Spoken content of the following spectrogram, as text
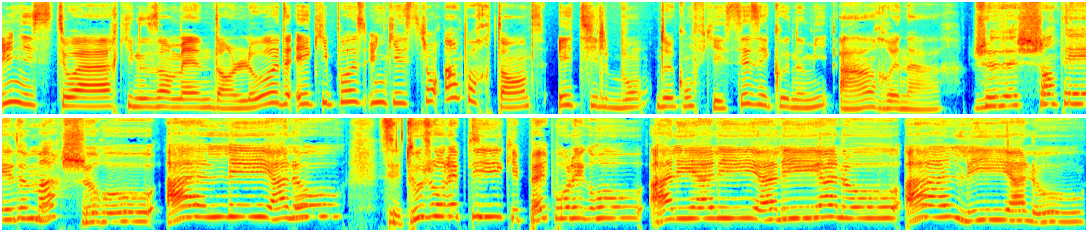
Une histoire qui nous emmène dans l'Aude et qui pose une question importante. Est-il bon de confier ses économies à un renard? Je veux chanter de marchereau. Allez, allô C'est toujours les petits qui payent pour les gros. Allez, allez, allez, allô Allez, allô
